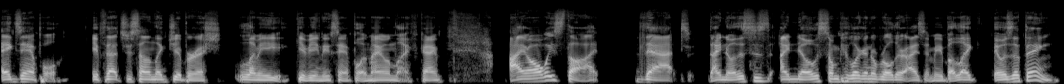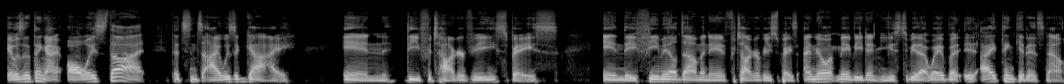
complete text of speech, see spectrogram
example, if that just sounds like gibberish, let me give you an example in my own life. Okay. I always thought that I know this is, I know some people are going to roll their eyes at me, but like it was a thing. It was a thing. I always thought that since I was a guy in the photography space, in the female dominated photography space, I know it maybe didn't used to be that way, but it, I think it is now.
